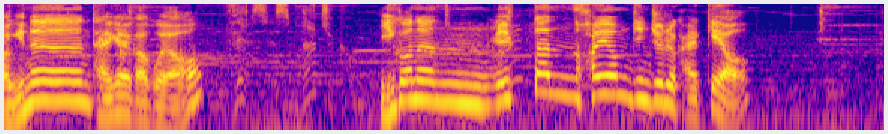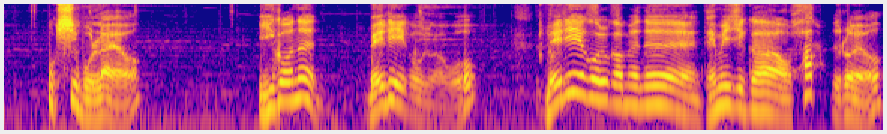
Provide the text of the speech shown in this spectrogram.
여기는 달걀 가고요. 이거는 일단 화염 진주를 갈게요. 혹시 몰라요? 이거는 메리의 거울 가고. 메리의 거울 가면은 데미지가 확 늘어요.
